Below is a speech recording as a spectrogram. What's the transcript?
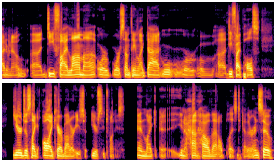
I don't know, uh, DeFi Llama or or something like that, or, or, or uh, DeFi Pulse, you're just like all I care about are ERC twenties and like uh, you know how how that all plays together. And so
